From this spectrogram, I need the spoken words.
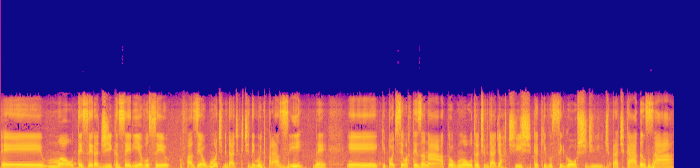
É, uma terceira dica seria você fazer alguma atividade que te dê muito prazer, né? É, que pode ser um artesanato, alguma outra atividade artística que você goste de, de praticar, dançar,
